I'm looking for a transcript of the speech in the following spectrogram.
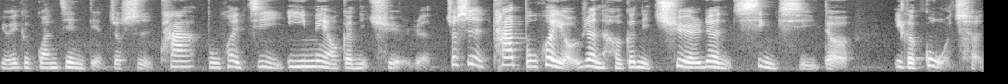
有一个关键点，就是他不会寄 email 跟你确认，就是他不会有任何跟你确认信息的一个过程。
